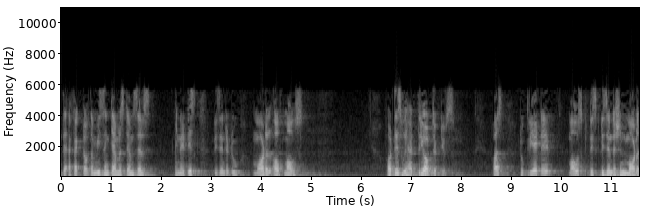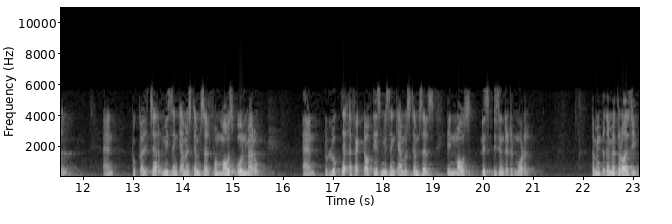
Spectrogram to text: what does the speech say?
the effect of the mesenchymal stem cells in a disc degenerative model of mouse. For this, we had three objectives. First, to create a mouse disc degeneration model and to culture mesenchymal stem cells from mouse bone marrow and to look the effect of these mesenchymal stem cells in mouse disc degenerated model. Coming to the methodology,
